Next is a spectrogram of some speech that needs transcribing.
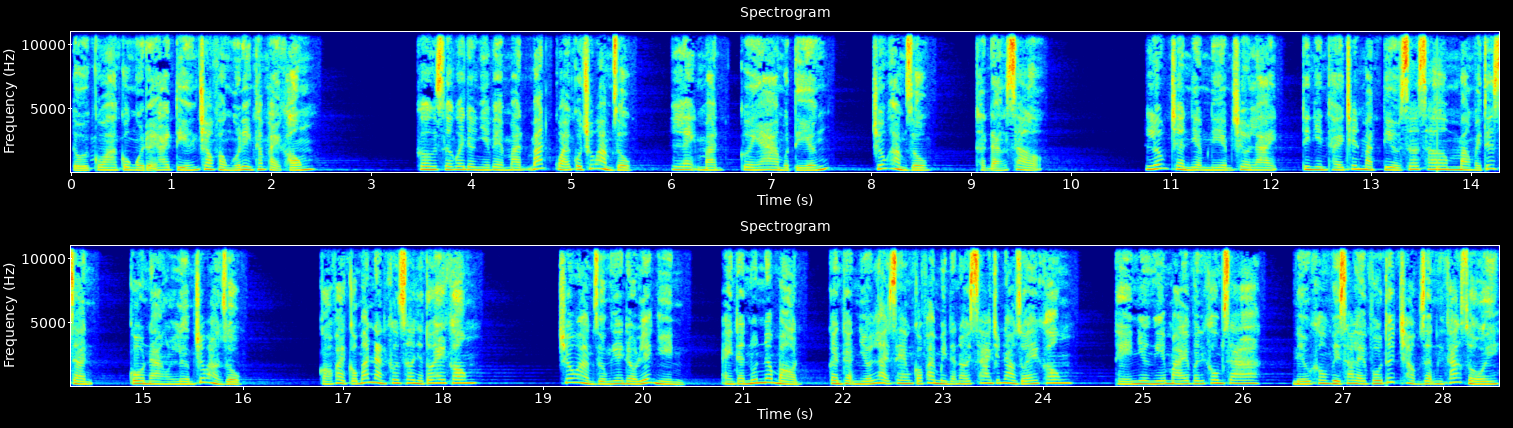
Tối qua cô ngồi đợi 2 tiếng trong phòng hứa đình thâm phải không? Khương Sơ quay đầu nhìn vẻ mặt bát quái của Trúc Hàm Dục. Lạnh mặt, cười ha một tiếng. Trúc Hàm Dục, Thật đáng sợ. Lúc Trần Niệm Niệm trở lại, Thì nhìn thấy trên mặt tiểu sơ sơ mang vẻ tức giận. Cô nàng lườm Trúc Hàm Dục. Có phải có mắt nàn Khương Sơ nhà tôi hay không? Trúc Hàm Dục nghiêng đầu liếc nhìn. Anh ta nuốt nước bọt, Cẩn thận nhớ lại xem có phải mình đã nói sai chỗ nào rồi hay không. Thế nhưng nghĩ mãi vẫn không ra, Nếu không vì sao lại vô thức chọc giận người khác rồi?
